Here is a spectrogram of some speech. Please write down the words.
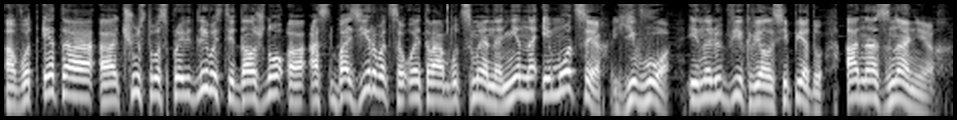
А вот это а, чувство справедливости должно а, базироваться у этого омбудсмена не на эмоциях его и на любви к велосипеду, а на знаниях.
